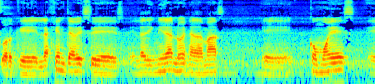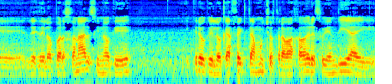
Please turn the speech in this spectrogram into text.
porque la gente a veces, la dignidad no es nada más eh, como es eh, desde lo personal, sino que creo que lo que afecta a muchos trabajadores hoy en día y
